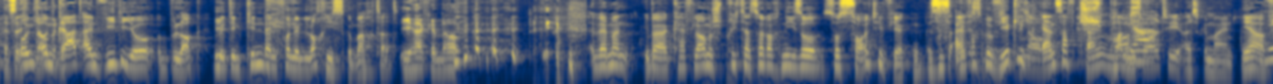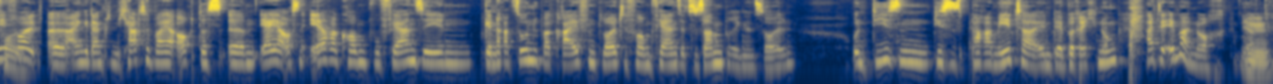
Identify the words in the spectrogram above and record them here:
also und glaube, und gerade ein Videoblog mit den Kindern von den Lochis gemacht hat. ja genau. Wenn man über Kai Pflaume spricht, das soll doch nie so so salty wirken. Es ist einfach das nur ist wirklich genau. ernsthaft Klang more spannend. Ja. salty als gemeint. Ja, nee, voll. voll. Äh, ein Gedanke, den ich hatte, war ja auch, dass ähm, er ja aus einer Ära kommt, wo Fernsehen generationenübergreifend Leute vom Fernseher zusammenbringen sollen. Und diesen, dieses Parameter in der Berechnung hat er immer noch. Ja. Mhm.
